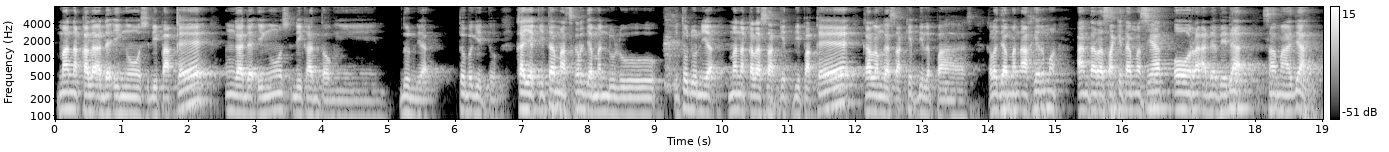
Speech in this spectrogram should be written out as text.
manakala ada ingus dipakai enggak ada ingus dikantongin dunia itu begitu. Kayak kita masker zaman dulu. Itu dunia manakala sakit dipakai, kalau nggak sakit dilepas. Kalau zaman akhir mah antara sakit sama sehat ora ada beda, sama aja.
